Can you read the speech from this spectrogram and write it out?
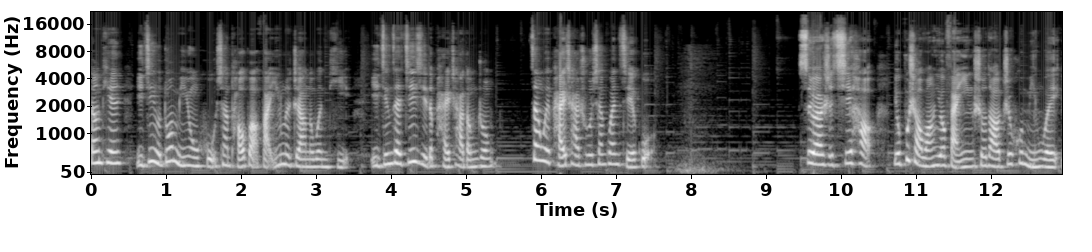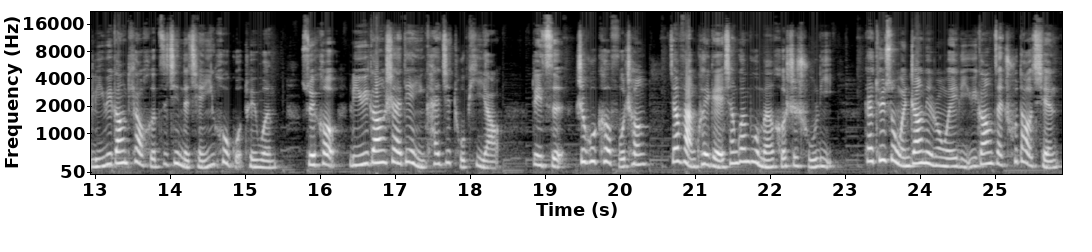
当天已经有多名用户向淘宝反映了这样的问题，已经在积极的排查当中，暂未排查出相关结果。四月二十七号，有不少网友反映收到知乎名为“李玉刚跳河自尽的前因后果”推文，随后李玉刚晒电影开机图辟谣。对此，知乎客服称。将反馈给相关部门核实处理。该推送文章内容为李玉刚在出道前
